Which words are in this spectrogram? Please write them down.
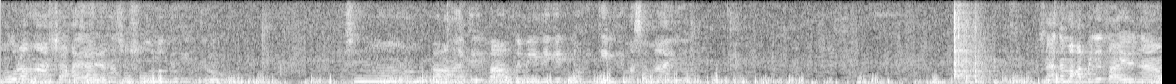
mura nga siya, kaya lang nasusunog yung itlog. Kasi yung ang pangit eh, parang dumidikit yung itim, masama yun. Sana makabili tayo ng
